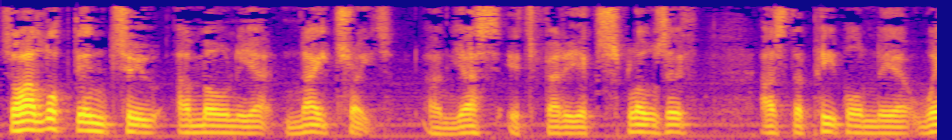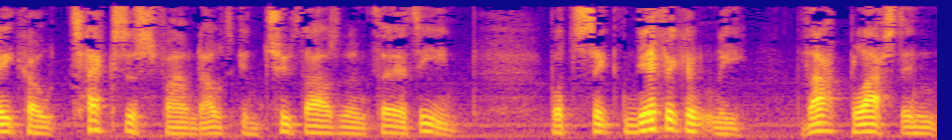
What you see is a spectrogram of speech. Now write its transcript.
So I looked into ammonia nitrate, and yes, it's very explosive, as the people near Waco, Texas found out in 2013. But significantly, that blast in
